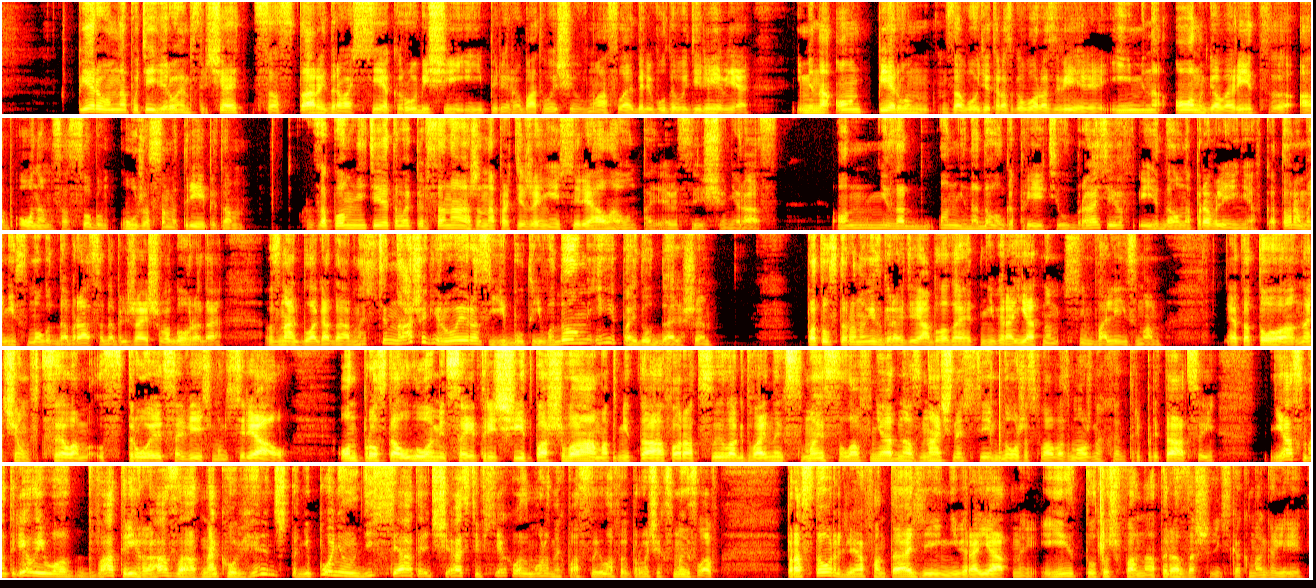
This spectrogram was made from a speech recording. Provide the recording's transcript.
Первым на пути героям встречается старый дровосек, рубящий и перерабатывающий в масло доливудовые деревья. Именно он первым заводит разговор о звере, и именно он говорит об оном с особым ужасом и трепетом. Запомните этого персонажа, на протяжении сериала он появится еще не раз. Он, не за... он ненадолго приютил братьев и дал направление, в котором они смогут добраться до ближайшего города – в знак благодарности наши герои разъебут его дом и пойдут дальше. По ту сторону изгороди обладает невероятным символизмом. Это то, на чем в целом строится весь мультсериал. Он просто ломится и трещит по швам от метафор, отсылок, двойных смыслов, неоднозначности и множества возможных интерпретаций – я смотрел его два-три раза, однако уверен, что не понял десятой части всех возможных посылов и прочих смыслов. Простор для фантазии невероятный, и тут уж фанаты разошлись как могли.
